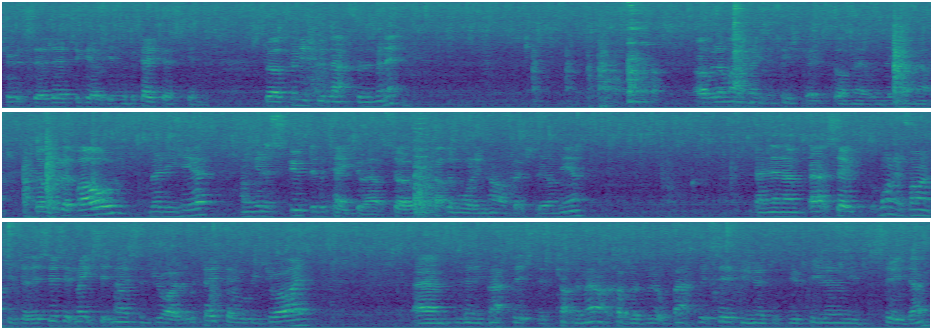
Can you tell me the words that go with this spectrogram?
chorizo, there to go in the potato skins. So I'll finish with that for the minute. Oh, I might make the fish cakes on there when they come out. So I've got a bowl ready here. I'm going to scoop the potato out. So I'll cut them all in half actually on here. And then, um, uh, so one advantage of this is it makes it nice and dry. The potato will be dry. Um, if there's any black bits, just cut them out. A couple of little black bits here, if you notice if you're peeling them, you can see them.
